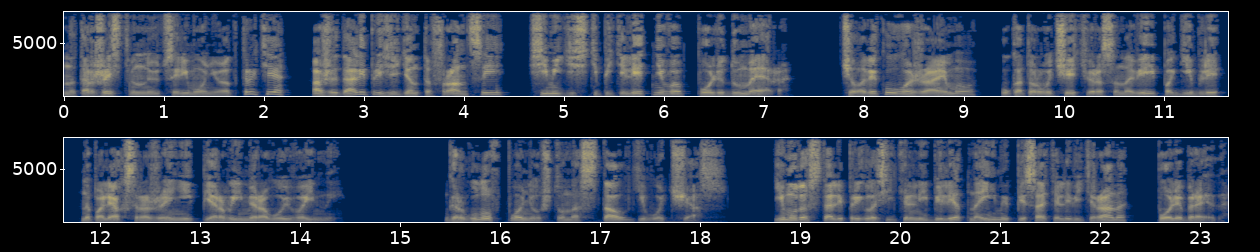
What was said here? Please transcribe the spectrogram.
На торжественную церемонию открытия ожидали президента Франции 75-летнего Поля Думера, человека уважаемого, у которого четверо сыновей погибли на полях сражений Первой мировой войны. Горгулов понял, что настал его час. Ему достали пригласительный билет на имя писателя-ветерана Поля Бреда.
